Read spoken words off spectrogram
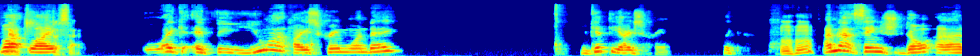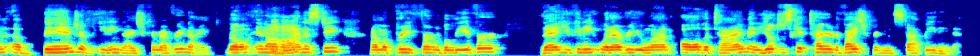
But like like if you want ice cream one day, get the ice cream. Hmm I'm not saying you should go on a binge of eating ice cream every night, though. In all Mhm. honesty, I'm a pretty firm believer that you can eat whatever you want all the time, and you'll just get tired of ice cream and stop eating it.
